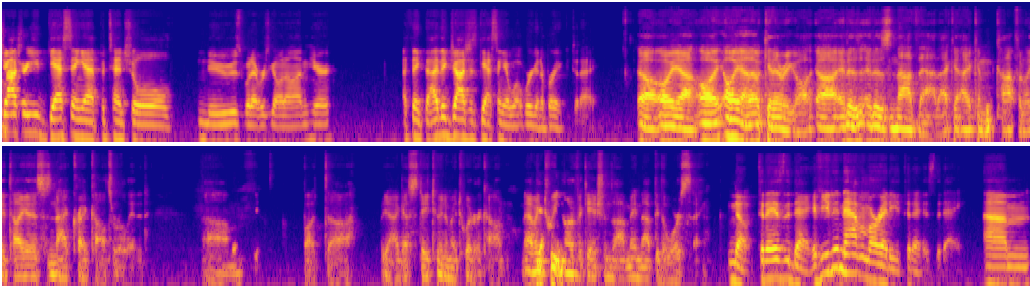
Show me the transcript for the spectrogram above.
Josh, are you guessing at potential news, whatever's going on here? I think that I think Josh is guessing at what we're going to break today. Oh, oh yeah, oh, oh yeah. Okay, there we go. Uh, it is it is not that. I can I can confidently tell you this is not Craig Counsell related. Um, but uh, yeah, I guess stay tuned to my Twitter account. Having yeah. tweet notifications on may not be the worst thing. No, today is the day. If you didn't have them already, today is the day. Um,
